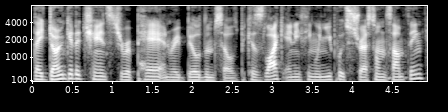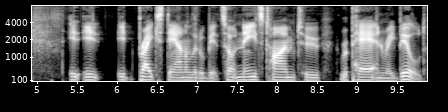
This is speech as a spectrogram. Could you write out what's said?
they don't get a chance to repair and rebuild themselves because, like anything, when you put stress on something, it, it, it breaks down a little bit. So it needs time to repair and rebuild.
